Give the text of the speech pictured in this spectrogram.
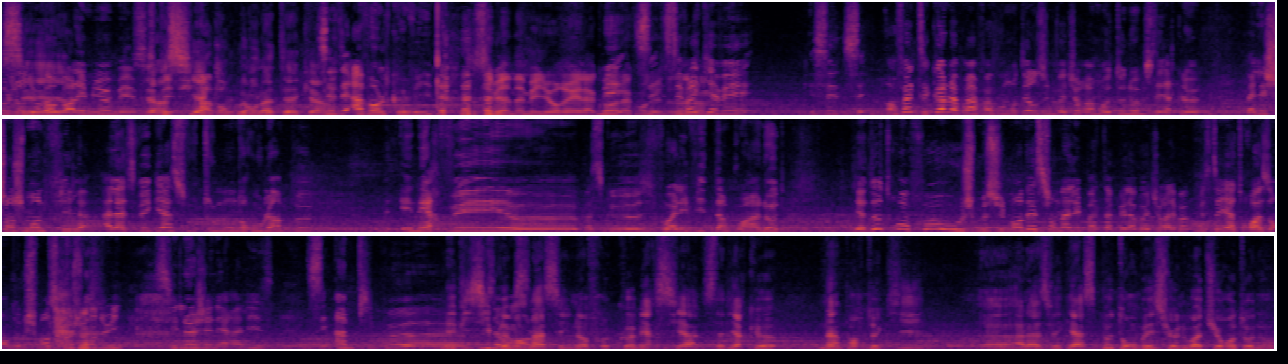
aujourd'hui, on va en parler mieux, mais C'est un C'était siècle avant dans la tech. hein. c'était avant le Covid. Ça s'est bien amélioré là, quand la conduite c'est vrai qu'il y en fait, c'est comme la première fois que vous montez dans une voiture vraiment autonome, c'est-à-dire que bah, les changements de fil à Las Vegas où tout le monde roule un peu énervé euh, parce qu'il faut aller vite d'un point à un autre. Il y a deux, trois fois où je me suis demandé si on n'allait pas taper la voiture à l'époque, mais c'était il y a trois ans. Donc je pense qu'aujourd'hui, s'ils le généralisent, c'est un petit peu. euh, Mais visiblement, là, c'est une offre commerciale, c'est-à-dire que n'importe qui euh, à Las Vegas peut tomber sur une voiture autonome.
